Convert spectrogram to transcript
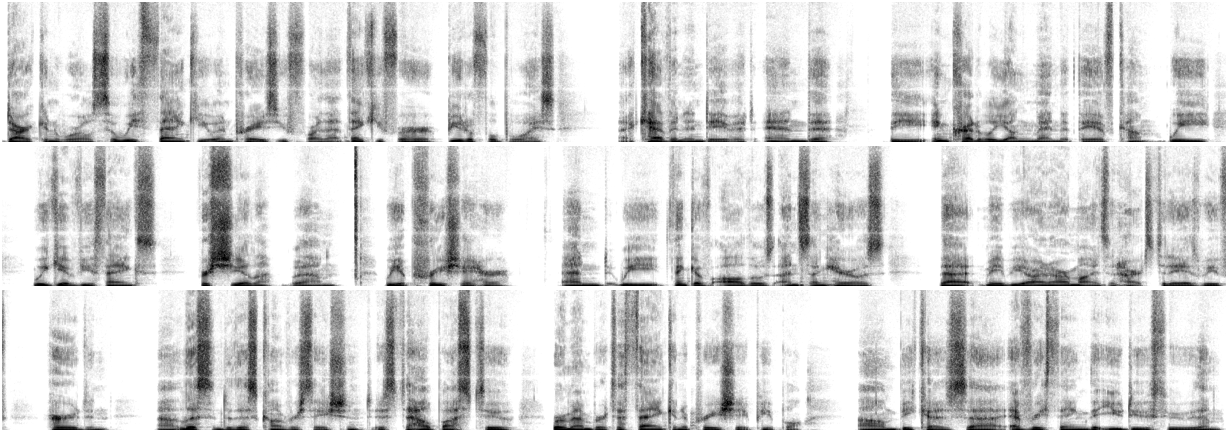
darkened world. So we thank you and praise you for that. Thank you for her beautiful boys, uh, Kevin and David, and the the incredible young men that they have come. We we give you thanks for Sheila. Um, we appreciate her, and we think of all those unsung heroes that maybe are in our minds and hearts today as we've heard and uh, listened to this conversation, just to help us to remember to thank and appreciate people um, because uh, everything that you do through them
